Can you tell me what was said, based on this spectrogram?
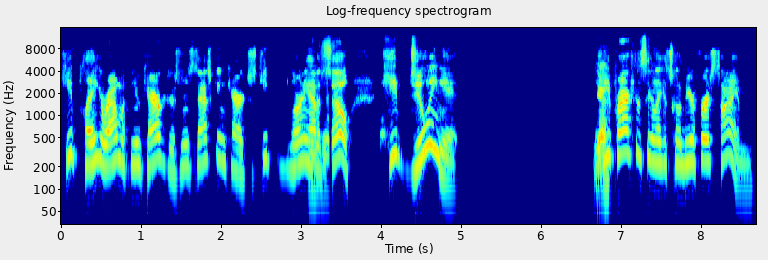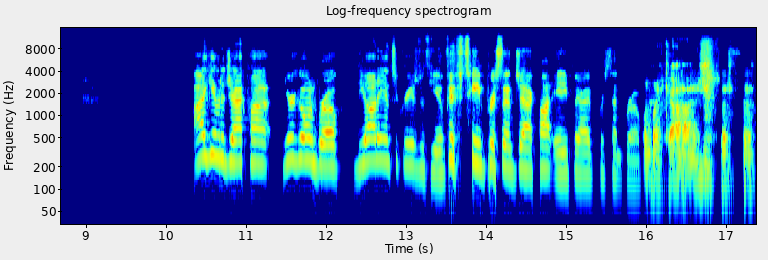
Keep playing around with new characters, new Snatch Game characters. Keep learning how to mm-hmm. sew. Keep doing it. Yeah. Keep practicing like it's going to be your first time. I give it a jackpot. You're going broke. The audience agrees with you. 15% jackpot, 85% broke. Oh my God.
